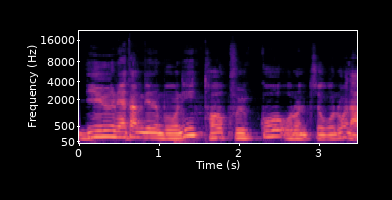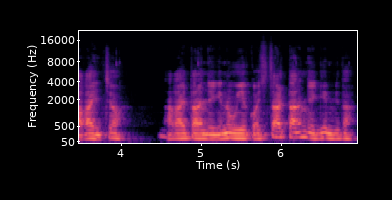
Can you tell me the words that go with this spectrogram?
니은에 해당되는 부분이 더 굵고 오른쪽으로 나가 있죠. 나가 있다는 얘기는 위에 것이 짧다는 얘기입니다.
